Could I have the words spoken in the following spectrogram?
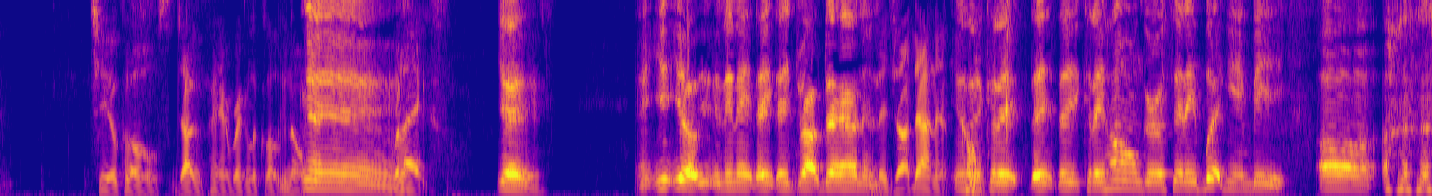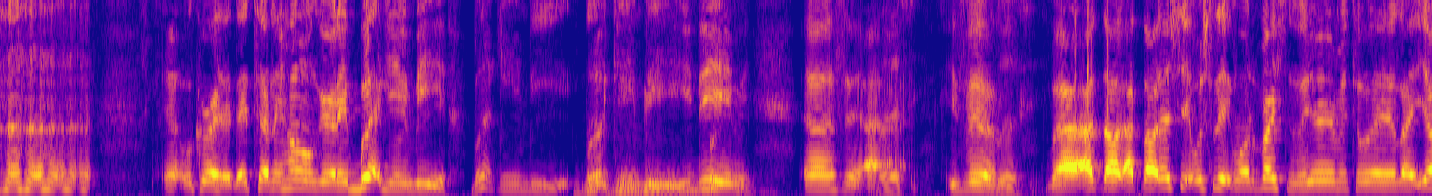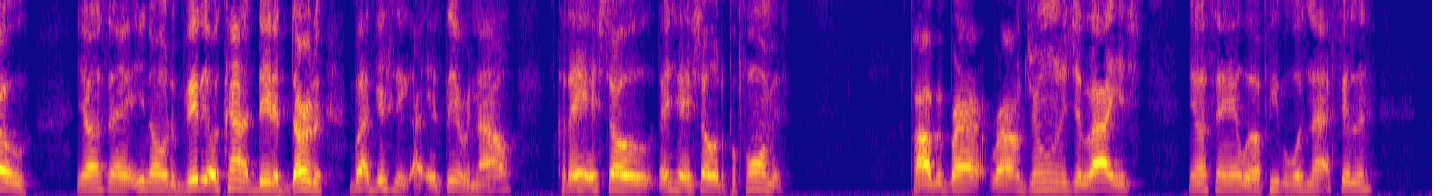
chill clothes, jogging pants, regular clothes. You know, Yeah, yeah, yeah, relax, Yeah. And you, you know, and then they they, they drop down and, and they drop down there. you know, cause they they they cause they homegirls said they butt getting big. Uh, yeah, well, correct. They telling their home girl they butt getting big, butt getting big, butt getting big. You did me. You know what I'm saying? I- you feel me? pussy. But I, I thought I thought that shit was slick motivational. You hear me? To where like, yo, you know what I'm saying? You know, the video kind of did it dirty, but I guess it, in theory now, cause they had showed they had showed the performance, probably around, June and July-ish. You know what I'm saying? Well, people was not feeling,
